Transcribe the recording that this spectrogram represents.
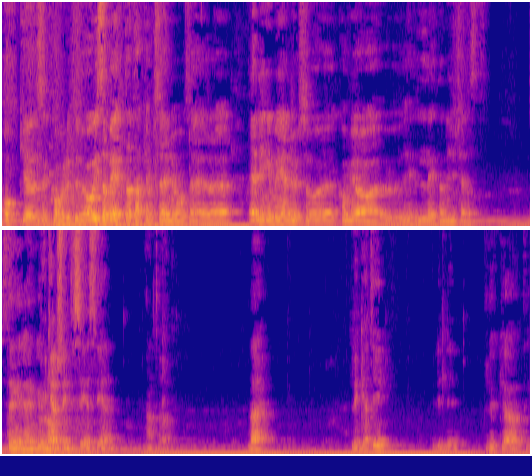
Och eh, sen kommer du till... Och Isabetta tackar för sig nu. Hon säger eh, är det inget mer nu så eh, kommer jag eh, leta ny tjänst. Stänger igen Vi Gulan. kanske inte ses igen, antar jag. Nej. Lycka till i ditt liv. Lycka till.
